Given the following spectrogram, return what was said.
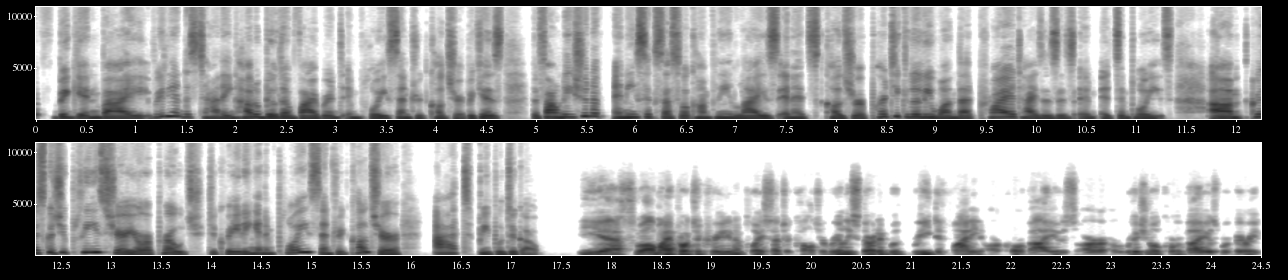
of begin by really understanding how to build a vibrant employee centric culture because the foundation of any successful company lies in its culture, particularly one that prioritizes its, its employees. Um, Chris, could you please share your approach to creating an employee centric culture at People to Go? Yes. Well, my approach to creating an employee centric culture really started with redefining our core values. Our original core values were very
